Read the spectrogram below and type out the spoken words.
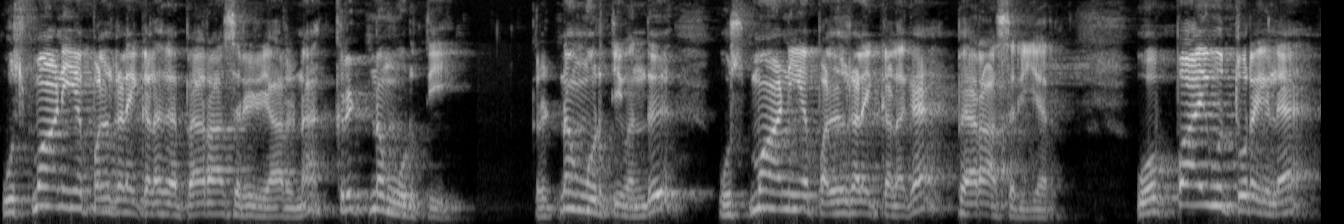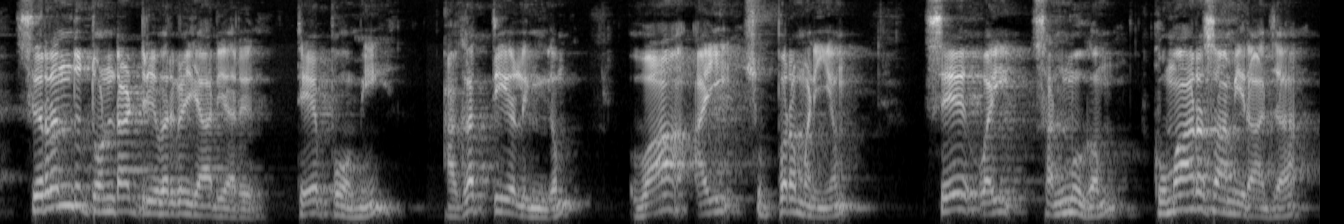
உஸ்மானிய பல்கலைக்கழக பேராசிரியர் யாருன்னா கிருஷ்ணமூர்த்தி கிருஷ்ணமூர்த்தி வந்து உஸ்மானிய பல்கலைக்கழக பேராசிரியர். ஒப்பாய்வு துறையில் சிறந்து தொண்டாற்றியவர்கள் யார் யார்? தேப்போமி அகத்தியலிங்கம் வா ஐ சுப்பிரமணியம் சே வை சண்முகம் குமாரசாமி ராஜா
